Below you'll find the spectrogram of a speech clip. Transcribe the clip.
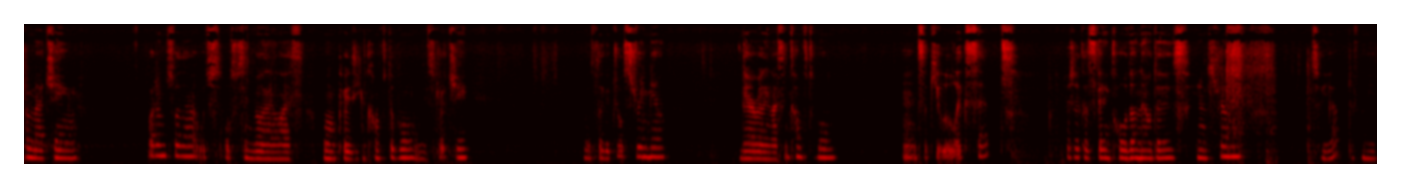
a matching bottoms for that, which also seem really nice, warm, cozy, and comfortable, and they're stretchy. With like a drawstring here. They're really nice and comfortable, and it's a cute little like set, especially because it's getting colder nowadays in Australia. So yeah, definitely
